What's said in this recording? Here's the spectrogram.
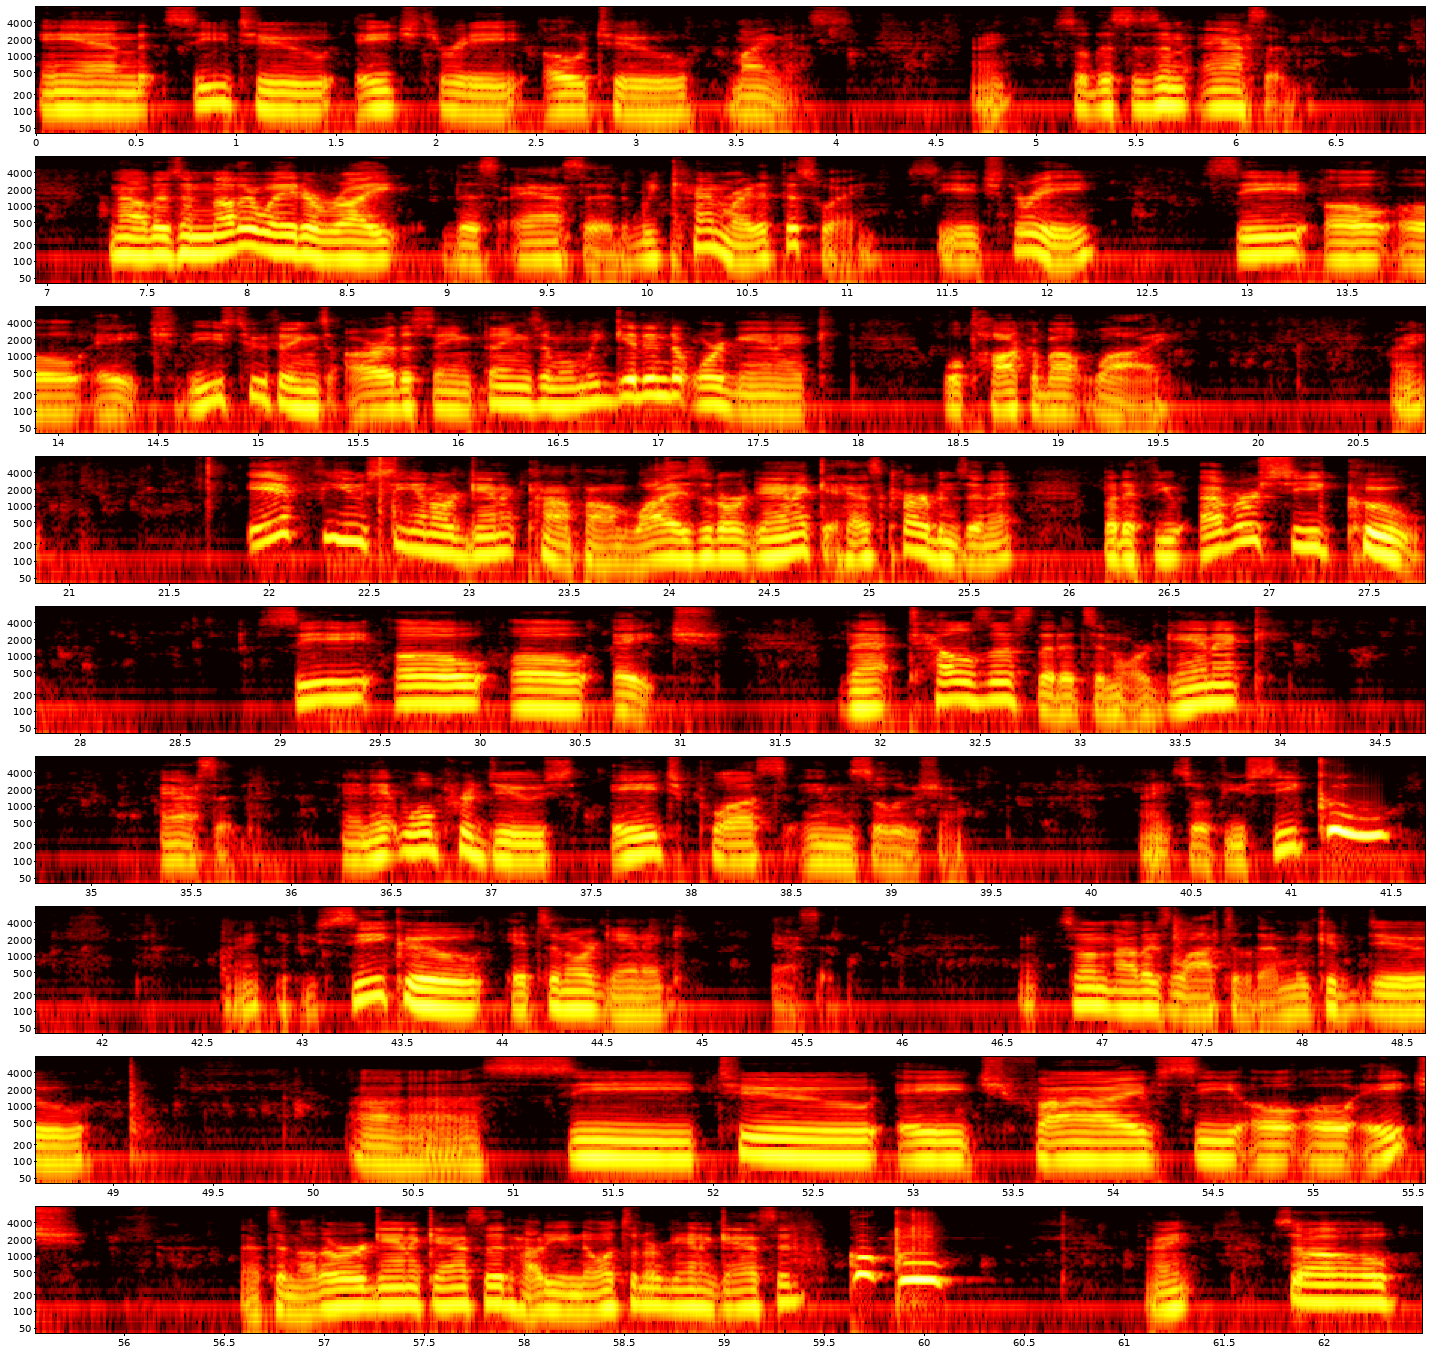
and C2H3O2 minus. Right? So this is an acid. Now there's another way to write this acid. We can write it this way. CH3 COOH. These two things are the same things and when we get into organic, we'll talk about why. Right? If you see an organic compound, why is it organic? It has carbons in it. But if you ever see COOH, C-O-O-H, that tells us that it's an organic acid. And it will produce H plus in solution. Right, so if you see COOH, right, if you see COOH, it's an organic acid. Right, so now there's lots of them. We could do uh, C2H5COOH. That's another organic acid. How do you know it's an organic acid? Cuckoo! Right? So,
